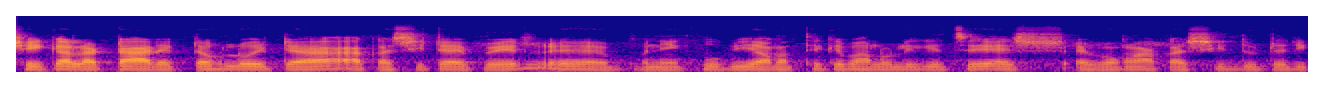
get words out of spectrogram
সেই কালারটা আরেকটা হলো এটা আকাশি টাইপের মানে খুবই আমার থেকে ভালো লেগেছে, অ্যাশ এবং আকাশি দুটারই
